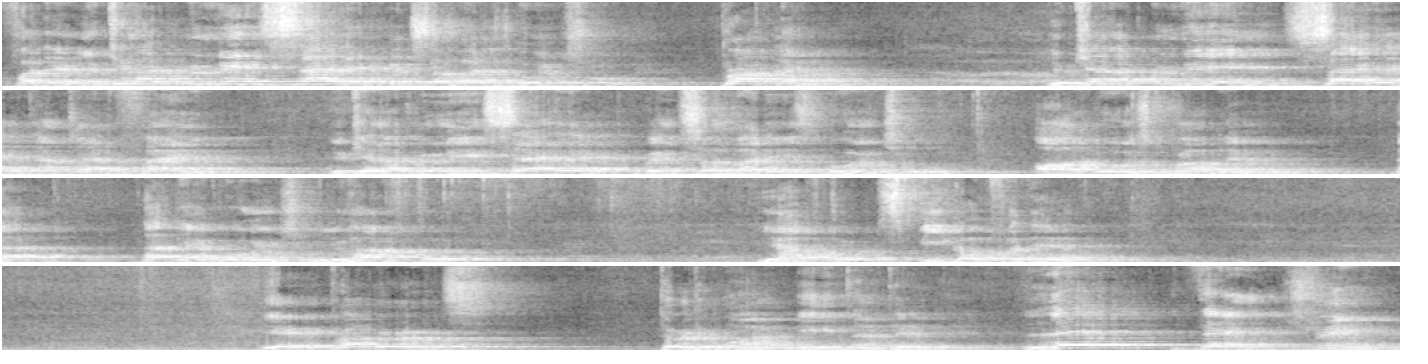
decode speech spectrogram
for them. You cannot remain silent when somebody is going through problem. You cannot remain silent. I'm trying to find it. You cannot remain silent when somebody is going through all those problems that, that they are going through. You have to you have to speak out for them. Yeah, Proverbs 31, 8 and 10. Let them drink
